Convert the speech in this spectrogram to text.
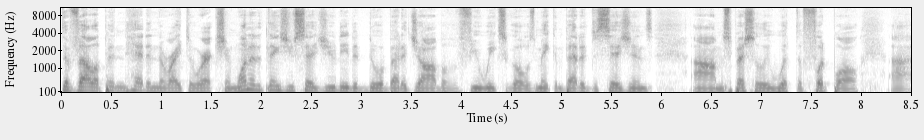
develop and head in the right direction. One of the things you said you needed to do a better job of a few weeks ago was making better decisions, um, especially with the football. Uh,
